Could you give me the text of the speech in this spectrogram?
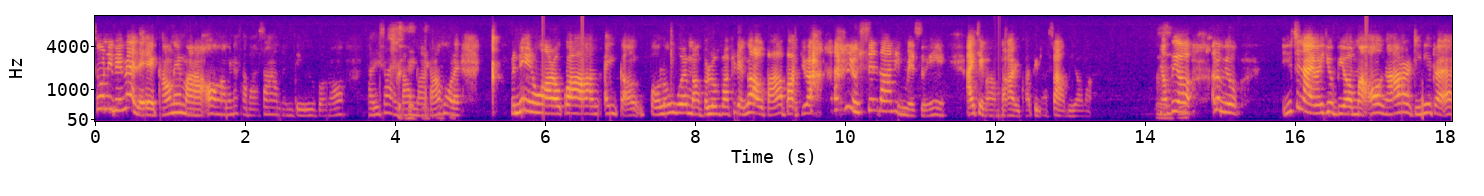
စိုးနေပေမဲ့လည်းခေါင်းထဲမှာအော်ငါမနေ့ကဘာစားမှမသိဘူးပေါ့နော်။ဒါဒီစားရင်ကောင်းမှာဒါမှမဟုတ်လေမနေ့တော့ကတော့ကွာအဲ့ကောင်ဘောလုံးပွဲမှာဘလို့ဘာဖြစ်လဲငါ့ကိုဘာဘာပြောအဲ့လိုစဉ်းစားနေမယ်ဆိုရင်အဲ့ချိန်မှာမားရီကွာတိလာစပြီးတော့မှနောက်ပြီးတော့အဲ့လိုမျိုးရွချင်လိုက်ပဲရွတ်ပြီးတော့မှအော်ငါကတော့ဒီနေ့အတွက်အဲ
